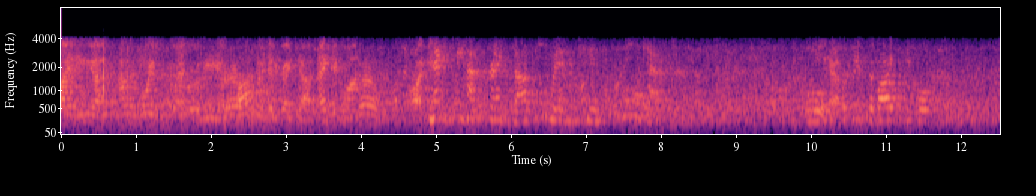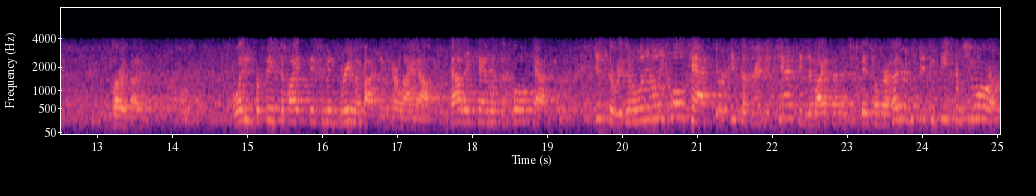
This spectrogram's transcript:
Challenged by the uh, other voice going over the, uh, you did a great job. Thank you, Juan. All right. Next, we have Craig Dossel with his Cool Caster. Cool, yeah. for Feast people. Sorry about it. Waiting for Feast to Bite, fishermen dream about getting their line out. Now they can with the Cool Caster. It's the original one and only Cool Caster. It's a branded casting device that lets you fish over 150 feet from shore.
